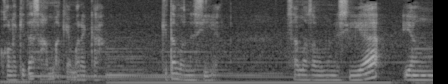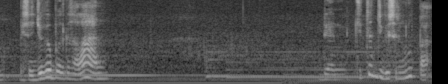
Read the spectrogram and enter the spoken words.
kalau kita sama kayak mereka. Kita manusia. Sama-sama manusia yang bisa juga buat kesalahan kita juga sering lupa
